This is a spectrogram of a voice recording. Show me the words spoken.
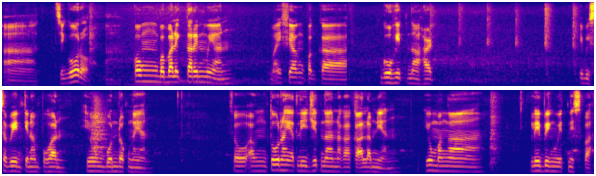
At siguro, ah, kung babaliktarin mo yan, may siyang pagka guhit na heart. Ibig sabihin, kinampuhan yung bundok na yan. So, ang tunay at legit na nakakaalam niyan, yung mga living witness pa.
